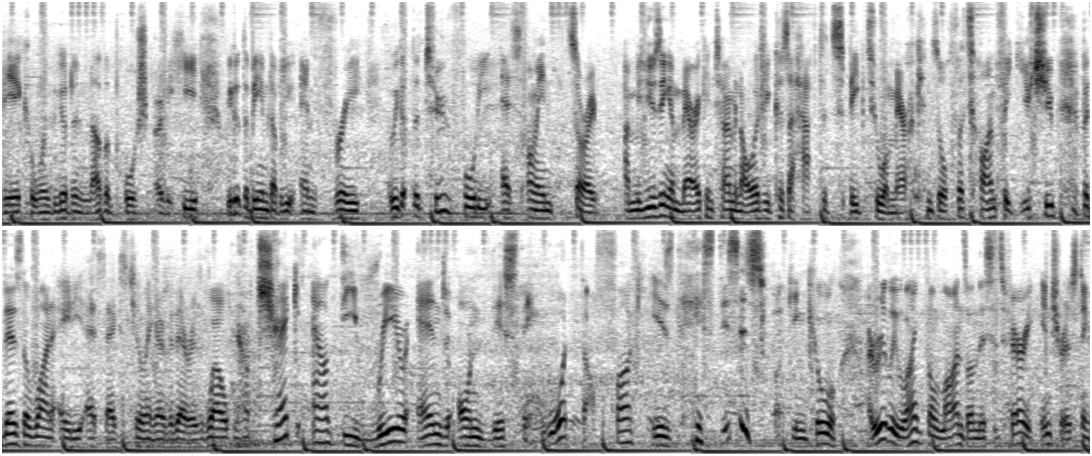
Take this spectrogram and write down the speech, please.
vehicle. And we got another Porsche over here. We got the BMW M3. We got the 240S. I mean, sorry, I'm using American terminology because I have to speak to Americans all the time for YouTube. But there's the 180SX chilling over there as well. Now check out the rear end on this thing. What the fuck is this? This is fucking cool. I really like the lines on this. It's very interesting.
